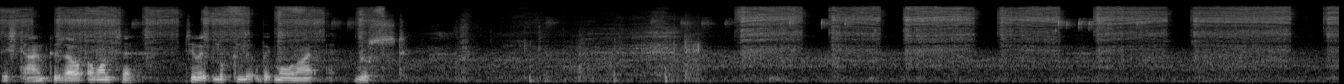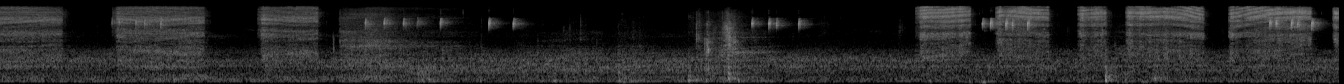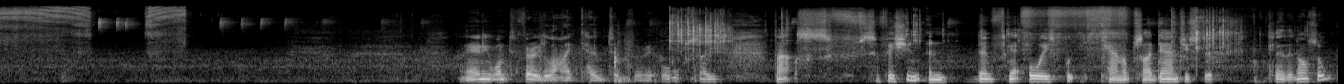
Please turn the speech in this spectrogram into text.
this time because I, I, want to, to it look a little bit more like rust. I only want a very light coat over it all so that's sufficient. And don't forget always put your can upside down just to clear the nozzle.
